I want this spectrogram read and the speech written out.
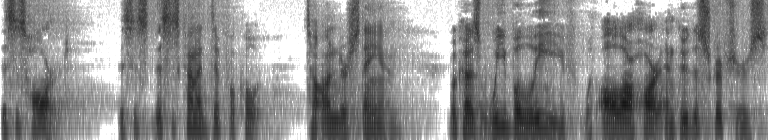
This is hard. This is, this is kind of difficult to understand because we believe with all our heart and through the scriptures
